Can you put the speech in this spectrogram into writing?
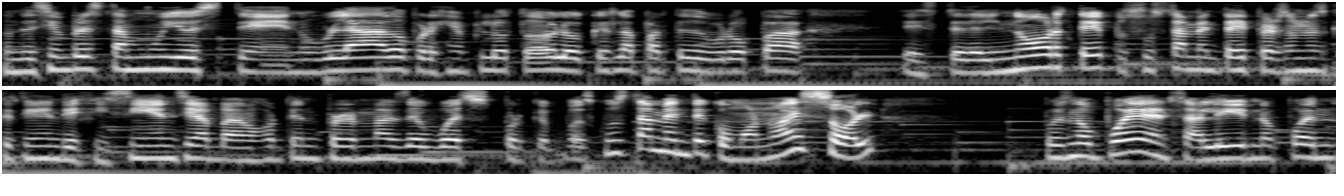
donde siempre está muy este, nublado, por ejemplo, todo lo que es la parte de Europa este, del norte, pues justamente hay personas que tienen deficiencia, a lo mejor tienen problemas de huesos, porque pues justamente como no hay sol, pues no pueden salir, no pueden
